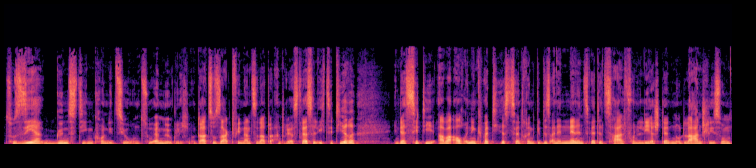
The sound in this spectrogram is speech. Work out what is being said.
zu sehr günstigen Konditionen zu ermöglichen. Und dazu sagt Finanzsenator Andreas Dressel, ich zitiere, in der City, aber auch in den Quartierszentren gibt es eine nennenswerte Zahl von Leerständen und Ladenschließungen,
